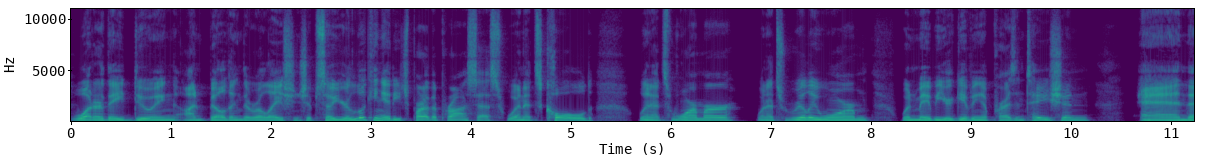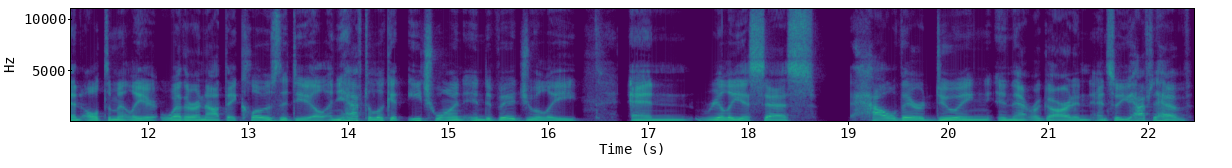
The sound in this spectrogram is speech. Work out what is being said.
What are they doing on building the relationship? So you're looking at each part of the process when it's cold, when it's warmer, when it's really warm, when maybe you're giving a presentation, and then ultimately whether or not they close the deal. And you have to look at each one individually and really assess how they're doing in that regard. And, and so you have to have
